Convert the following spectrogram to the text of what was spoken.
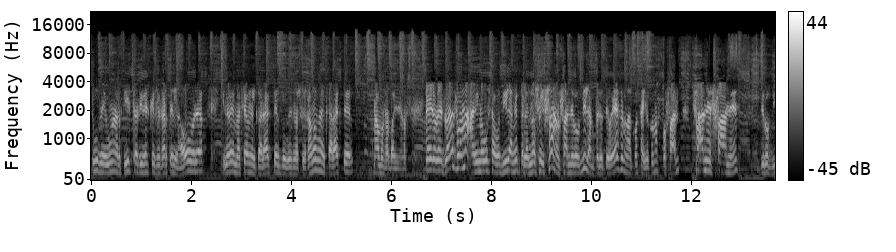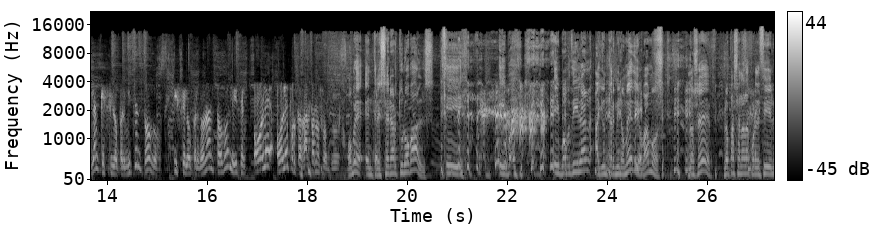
tú de un artista tienes que fijarte en la obra y no demasiado en el carácter, porque si nos fijamos en el carácter, vamos apañados. Pero de todas formas, a mí me gusta Bob Dylan, ¿eh? pero no soy fan, fan de Bob Dylan. Pero te voy a decir una cosa, yo conozco fan, fanes, fanes de Bob Dylan que se lo permiten todo y se lo perdonan todo y le dicen ole, ole por cagar para nosotros. Hombre, entre ser Arturo Valls y, y, Bo- y Bob Dylan hay un término medio, vamos. No sé, no pasa nada por decir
